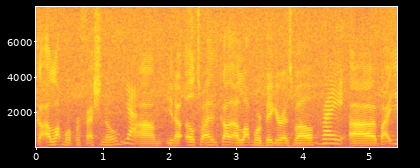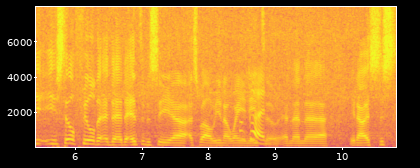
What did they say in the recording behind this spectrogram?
got a lot more professional. Yeah. Um, you know, Ultra has got a lot more bigger as well. Right. Uh, but you, you still feel the, the, the intimacy uh, as well, you know, when Oh, you need to. And then, uh, you know, it's just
